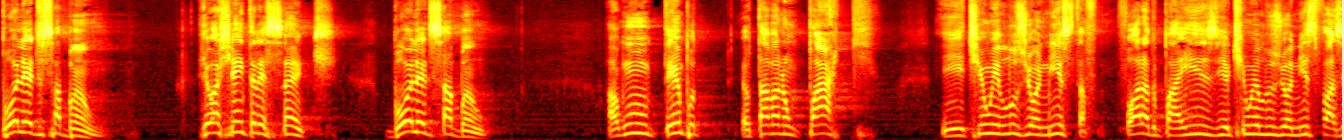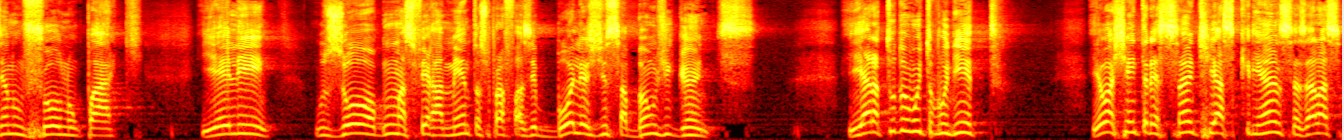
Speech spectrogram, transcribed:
bolha de sabão. Eu achei interessante. Bolha de sabão. Algum tempo eu estava num parque e tinha um ilusionista fora do país e eu tinha um ilusionista fazendo um show num parque. E ele usou algumas ferramentas para fazer bolhas de sabão gigantes. E era tudo muito bonito. Eu achei interessante as crianças, elas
